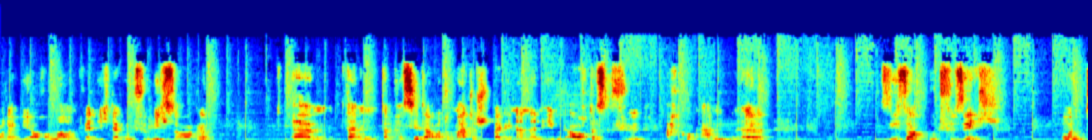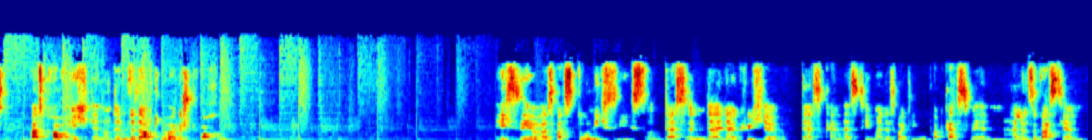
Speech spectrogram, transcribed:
oder wie auch immer. Und wenn ich da gut für mich sorge, ähm, dann, dann passiert da automatisch bei den anderen eben auch das Gefühl, ach guck an, äh, sie sorgt gut für sich und was brauche ich denn? Und dann wird auch drüber gesprochen. Ich sehe was, was du nicht siehst und das in deiner Küche. Das kann das Thema des heutigen Podcasts werden. Hallo Sebastian.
